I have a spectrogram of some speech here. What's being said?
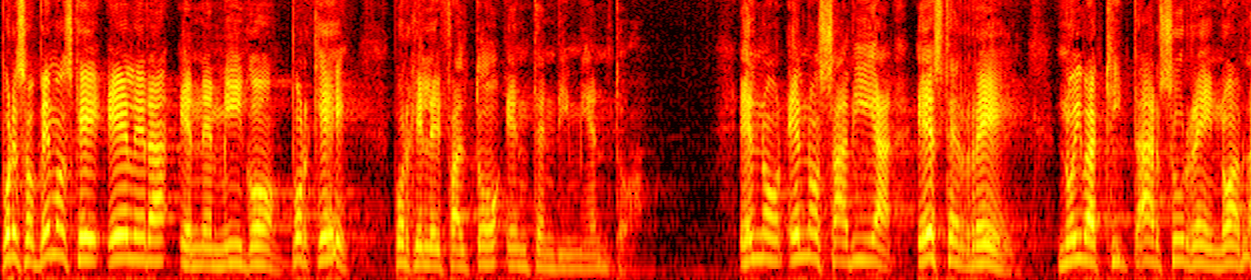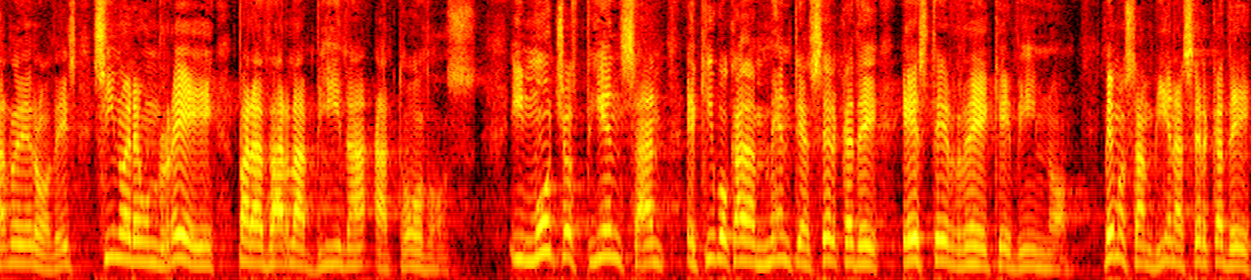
Por eso vemos que él era enemigo. ¿Por qué? Porque le faltó entendimiento. Él no, él no sabía, este rey no iba a quitar su reino, hablando de Herodes, sino era un rey para dar la vida a todos. Y muchos piensan equivocadamente acerca de este rey que vino. Vemos también acerca de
